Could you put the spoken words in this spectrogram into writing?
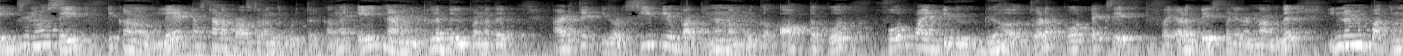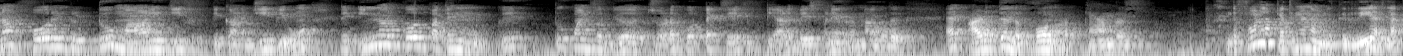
எக்ஸினோஸ் எயிட் ஃபிஃப்டிக்கான ஒரு லேட்டஸ்டான ப்ராசஸர் வந்து கொடுத்துருக்காங்க. எயிட் நேனோமீட்டரில் பில்ட் பண்ணது. அடுத்து இதோட சிபியூ பார்த்தீங்கன்னா நம்மளுக்கு ஆக்டோ கோர் ஃபோர் பாயிண்ட் கிஹர்ஸோட கோர்டெக்ஸ் ஏ ஃபிஃப்டி ஃபைவோட பேஸ் பண்ணி ரன் ஆகுது. இன்னொன்று பார்த்தீங்கன்னா four into two Mali G ஃபிஃப்டிக்கான ஜிபியும் தென் இன்னொரு கோர் பார்த்தீங்கன்னா உங்களுக்கு டூ பாயிண்ட் ஃபோர் கிஹர்ஸோட கோர்டெக்ஸ் ஏ ஃபிஃப்டியால் பேஸ் பண்ணி ரன் ஆகுது. அண்ட் அடுத்து இந்த ஃபோனோட கேமராஸ் இந்த ஃபோனில் பார்த்தீங்கன்னா நம்மளுக்கு ரியரில்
